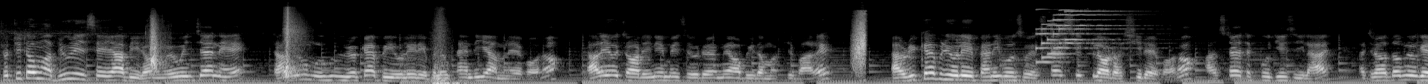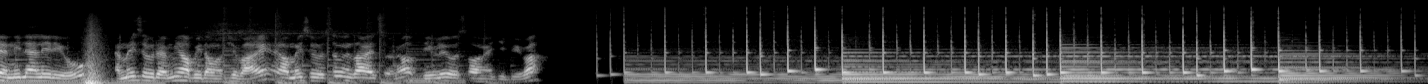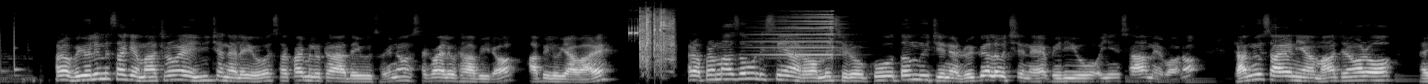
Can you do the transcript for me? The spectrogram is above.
ကျွန်တော် TikTok မှာ view တွေ10ရပြီးတော့ငွေဝင်ကျန်းနဲ့ဒါမျိုး movie recap video လေးတွေဘယ်လိုဖန်တီးရမလဲပေါ့နော်ဒါလေးကိုကျွန်တော်ဒီနေ့မိတ်ဆွေတို့မြောက်ပြီးတော့မှဖြစ်ပါတယ်အဲ recap video လေးဖန်တီးဖို့ဆိုရင် step 6လောက်တော့ရှိတယ်ပေါ့နော်အဲ step တစ်ခုချင်းစီလိုက်အဲကျွန်တော်သုံးမျိုးခဲ့တဲ့နီလန်းလေးတွေကိုအမိတ်ဆွေတို့မြောက်ပြီးတော့မှဖြစ်ပါတယ်အဲတော့မိတ်ဆွေတို့စိတ်ဝင်စားရဆိုရင်တော့ video လေးကိုစောင့်နေကြည့်ပေးပါ အဲ့တော့ video လေးမစခင်မှာကျွန်တော်ရဲ့ YouTube channel လေးကို subscribe မလုပ်ထားသေးဘူးဆိုရင်တော့ subscribe လုပ်ထားပြီးတော့အားပေးလို့ရပါတယ်အဲ့တော့ပထမဆုံးဒီဆင်းကတော့ mix တို့ကိုအသုံးပြုခြင်းနဲ့ record လုပ်ခြင်းနဲ့ဗီဒီယိုအရင်စားမယ်ပေါ့နော်ဒါမျိုးစားရဲ့နေရာမှာကျွန်တော်တို့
